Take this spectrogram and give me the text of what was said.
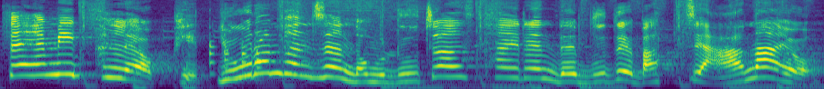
semi flare fit. 이런 팬츠는 너무 loose한 스타일은 내 무드에 맞지 않아요.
